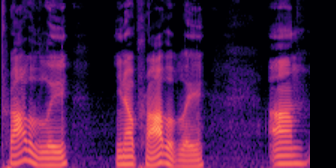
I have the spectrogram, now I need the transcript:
Probably. You know probably. Um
